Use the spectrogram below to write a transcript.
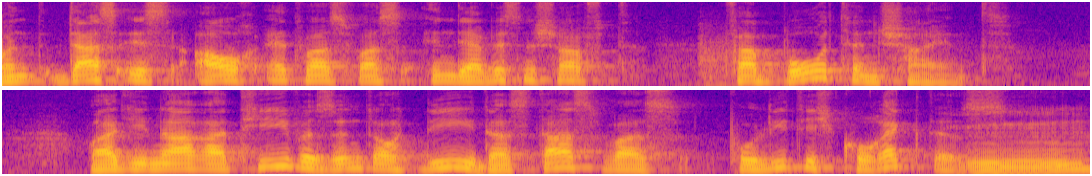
und das ist auch etwas, was in der Wissenschaft verboten scheint. Weil die Narrative sind doch die, dass das, was politisch korrekt ist, mhm.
